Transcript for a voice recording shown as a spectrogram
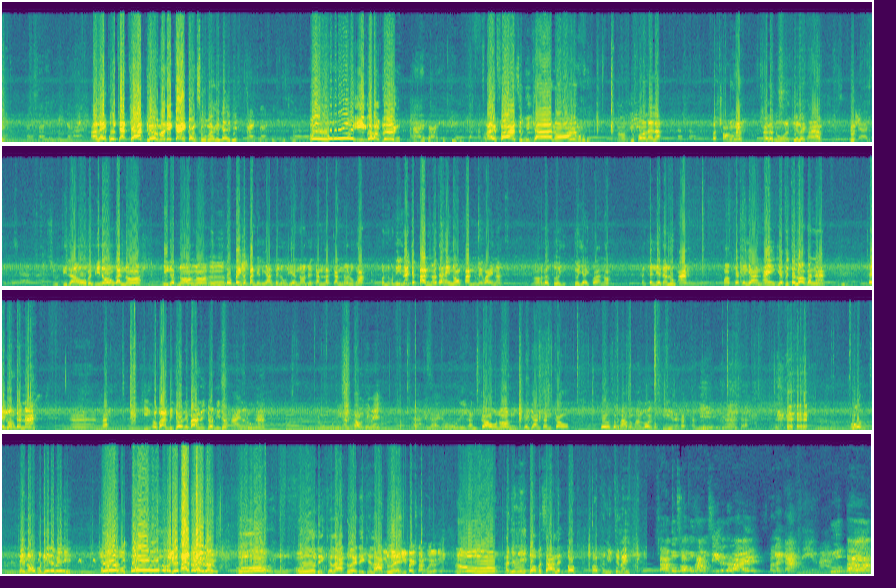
อะไรพูดชัดๆ เดี๋ยวมาใกล้ๆ กล้องซูมมาใกล้ๆดิสายสายสีชาโอ้ยอีกรอบหนึ่งสายสายสีชาไฟฟ้าสุนิชาเนาะอ๋ออยู่ปออะไรละปสองนะอะแล้วหนูชื่ออะไรครับดาสีชาค่ะสุธิดาโอเป็นพี่น้องกันเนาะ พี่กับน้องเนาะเออต่อไปก็ปั่นจักรยานไปโรงเรียนเนาะด้วยกันรักกันเนาะลูกเนาะคนคนนี้น่าจะปั่นเนาะถ้าให้น้องปั่นไม่ไหวนะเนาะเราตัวตัวใหญ่กว่าเนาะตั้งใจเรียนนะลูกอะมอบจักรยานให้ อย่าไปทะเลาะกันนะใช้ร่วมกันนะอ่าไปขี่เข้าบ้านไปจอดในบ้านนะจอดนี่เดี๋ยวหายนะลูกนะโอ้นี่คันเก่าใช่ไหมโอ้นี่คันเก่าเนาะมีจักรยานคันเก่า ก็สภาพประมาณร้อยกว่าปีนะครับคันนี้อ่า โอ้ใช่น้องคนนี้ได้ไหมนี่โอ้โอ้เดี๋ยวถ่ายไปหน่อยโอ้โอ้เด็กฉลาดด้วยเด็กฉลาดด้วยขีดได้ตังค์ด้วยแล้วนี่โอ้อันนี้นี่ตอบภาษาอะไรตอบตอบคณิตใช่ไหมสามบวกสองบวกห้าบวกสี่ได้เท่าไหร่เท่าไหร่จ๊ะดีค่ะถูกต้อง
